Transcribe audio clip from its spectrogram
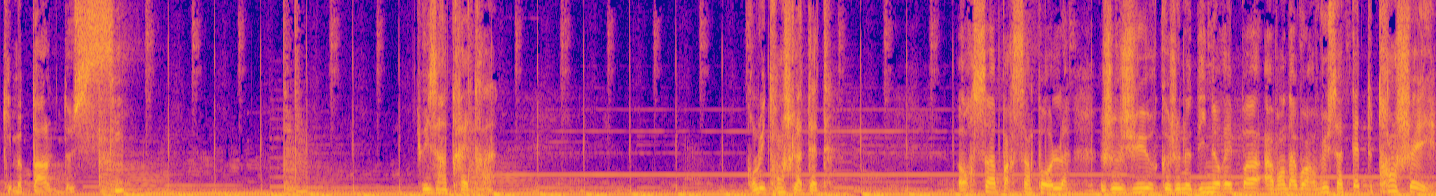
qui me parle de si Tu es un traître. Qu'on lui tranche la tête. Or ça, par Saint Paul, je jure que je ne dînerai pas avant d'avoir vu sa tête tranchée.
